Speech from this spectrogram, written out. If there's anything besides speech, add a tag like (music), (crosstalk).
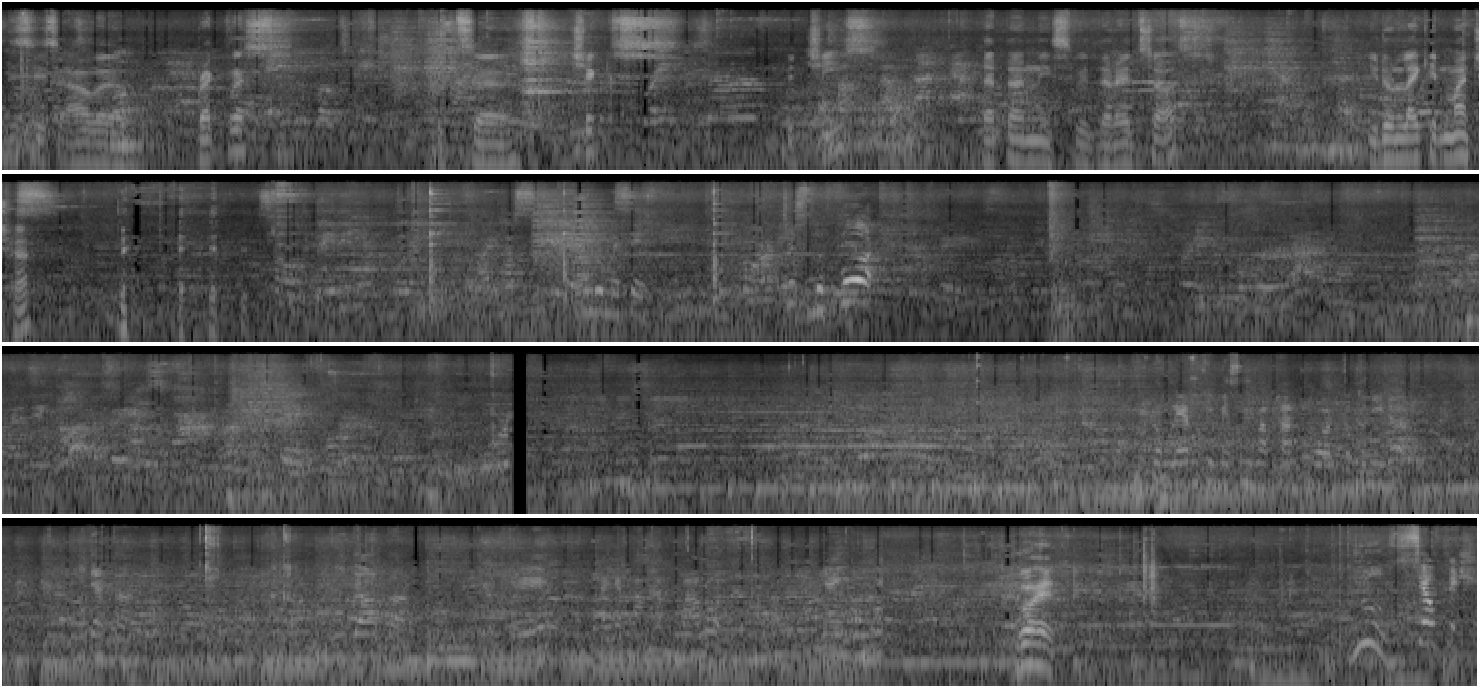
This is our breakfast. It's uh, chicks with cheese. That one is with the red sauce. You don't like it much, huh? Just before. Go ahead. You selfish.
